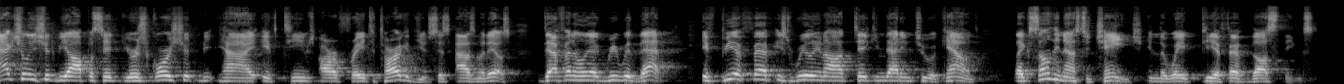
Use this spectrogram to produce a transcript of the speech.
Actually, should be opposite. Your score should be high if teams are afraid to target you, says Asmodeus. Definitely agree with that. If PFF is really not taking that into account, like something has to change in the way PFF does things.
